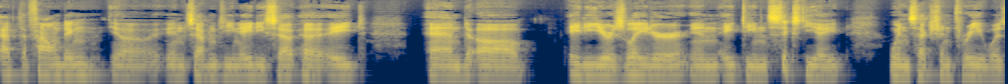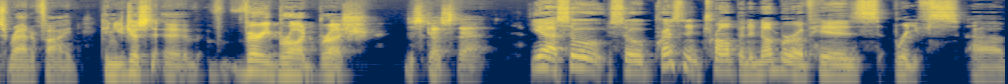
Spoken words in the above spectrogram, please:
at the founding uh, in 1788 and uh, 80 years later in 1868 when Section 3 was ratified. Can you just, uh, very broad brush, discuss that? Yeah, so so President Trump in a number of his briefs, uh,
